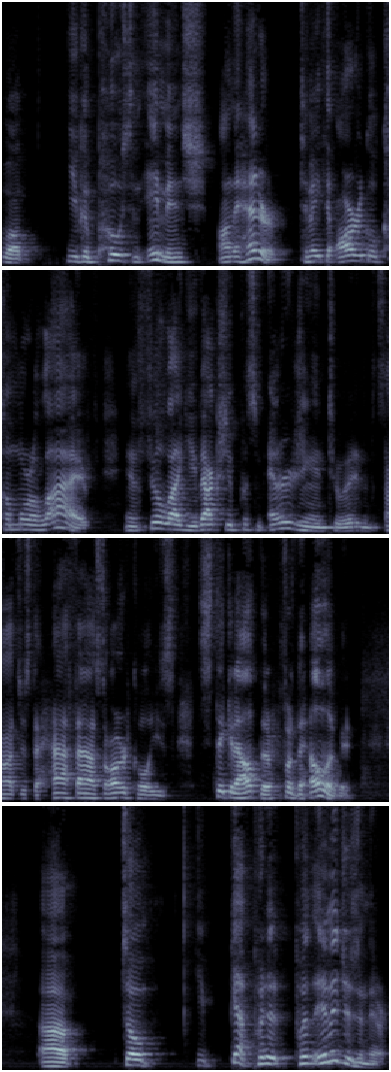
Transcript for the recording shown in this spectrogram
well, you can post an image on the header to make the article come more alive and feel like you've actually put some energy into it and it's not just a half-assed article you just stick it out there for the hell of it. Uh, so you, yeah put it put images in there.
